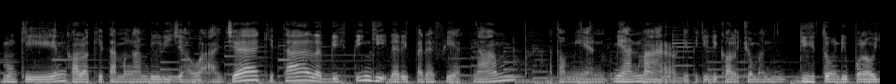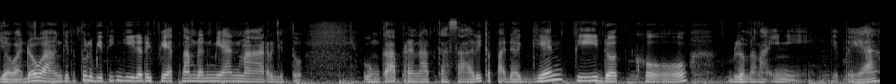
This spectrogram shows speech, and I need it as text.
Mungkin kalau kita mengambil di Jawa aja kita lebih tinggi daripada Vietnam atau Myanmar gitu. Jadi kalau cuma dihitung di Pulau Jawa doang, kita tuh lebih tinggi dari Vietnam dan Myanmar gitu. Ungkap Renat Kasali kepada genpi.co belum lama ini gitu ya.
